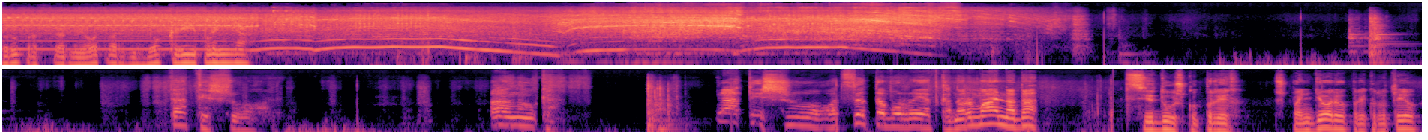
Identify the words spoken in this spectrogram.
беру прострілюю отвор для кріплення. Та ти що? А ну-ка. Та ти що? Оце табуретка. Нормально, да? Сідушку при... шпандьорив, прикрутив,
